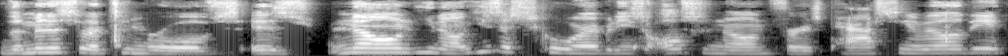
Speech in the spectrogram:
the Minnesota Timberwolves is known. You know, he's a scorer, but he's also known for his passing ability.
